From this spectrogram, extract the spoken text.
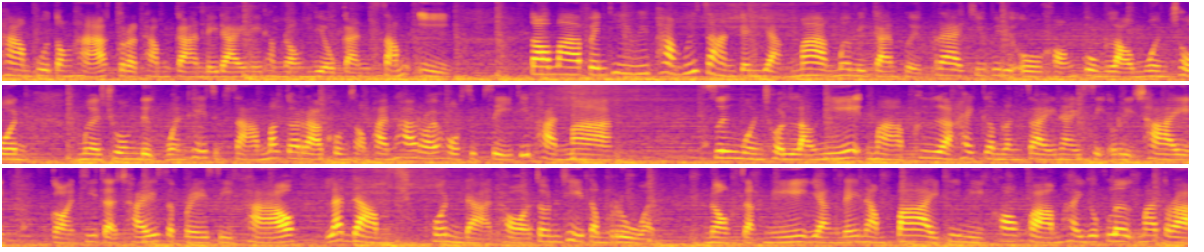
ห้ามผู้ต้องหากระทำการใด ๆ ในทำนองเดียวกันซ้ำอีก ต่อมาเป็นที่วิพากษ์วิจารณ์กันอย่างมาก เมื่อมีการเผยแพร่คลิปวิดีโอของกลุ่มเหล่ามวลชน เมื่อช่วงดึกวันที่ 13 มกราคม 2564 ที่ผ่านมา ซึ่งมวลชนเหล่านี้มาเพื่อให้กำลังใจนายสิริชัย ก่อนที่จะใช้สเปรย์สีขาวและดำพ่นด่าทอเจ้าหน้าที่ตำรวจ นอกจากนี้ยังได้นำป้ายที่มีข้อความให้ยกเลิกมาตรา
